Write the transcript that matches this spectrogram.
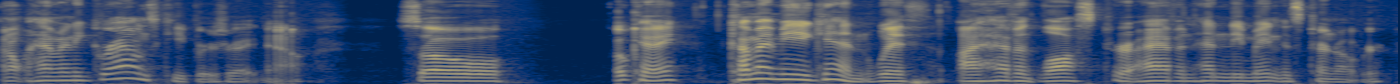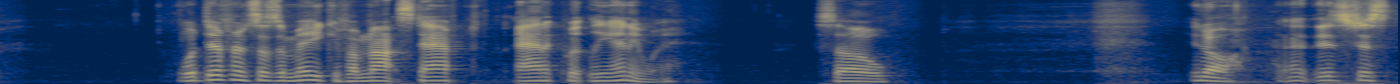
I don't have any groundskeepers right now. So Okay, come at me again with I haven't lost or I haven't had any maintenance turnover. What difference does it make if I'm not staffed adequately anyway? So, you know, it's just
